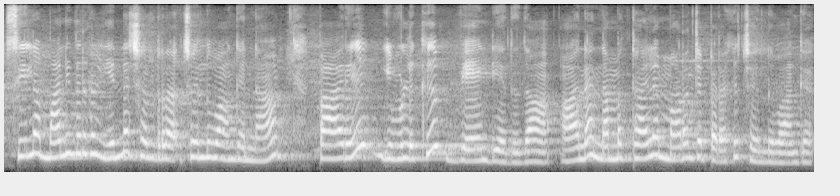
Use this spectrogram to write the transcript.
சில மனிதர்கள் என்ன சொல்கிற சொல்லுவாங்கன்னா பாரு இவளுக்கு வேண்டியது தான் ஆனால் நம்ம தலை மறைஞ்ச பிறகு சொல்லுவாங்க.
